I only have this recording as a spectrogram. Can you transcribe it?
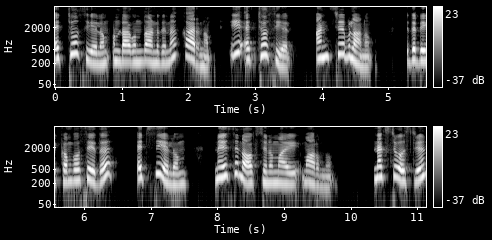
എച്ച് ഒ സി എല്ലും ഉണ്ടാകുന്നതാണ് ഇതിന് കാരണം. ഈ H O C L unstable ആണ്. ഇത് ഡീകമ്പോസ് ചെയ്ത് എച്ച് സി എല്ലും നേസൻ ഓക്സിജനുമായി മാറുന്നു. Next question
